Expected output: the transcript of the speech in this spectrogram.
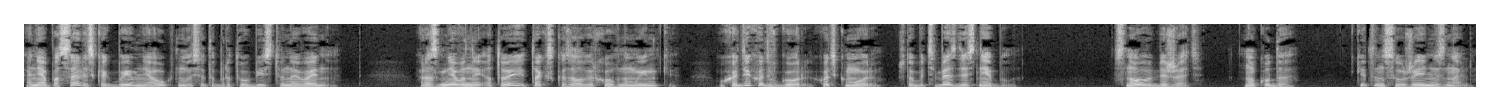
Они опасались, как бы им не аукнулась эта братоубийственная война. Разгневанный Атуэй так сказал Верховному Инке, «Уходи хоть в горы, хоть к морю, чтобы тебя здесь не было». Снова бежать. Но куда? Китенцы уже и не знали.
